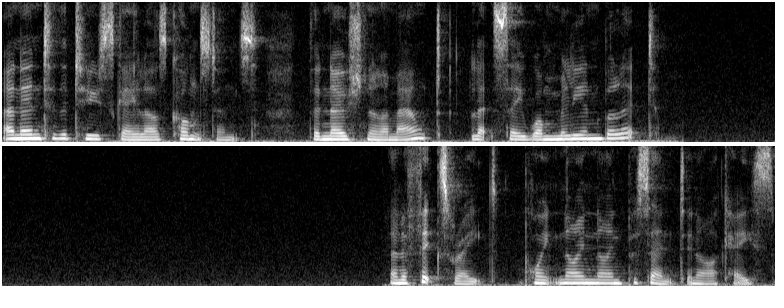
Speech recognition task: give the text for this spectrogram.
and enter the two scalars constants, the notional amount, let's say 1 million bullet, and a fixed rate, 0.99% in our case.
